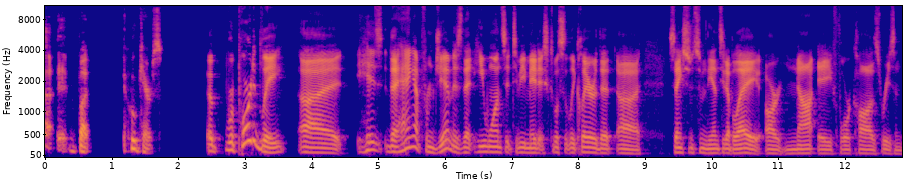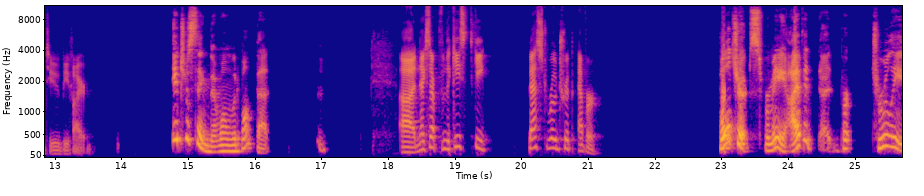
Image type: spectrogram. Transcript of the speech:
Uh, but who cares? uh, reportedly, uh, his the hang up from Jim is that he wants it to be made explicitly clear that uh, sanctions from the NCAA are not a for cause reason to be fired. Interesting that one would want that. Uh, next up from the Kiski, best road trip ever. Bull trips for me. I haven't uh, per, truly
